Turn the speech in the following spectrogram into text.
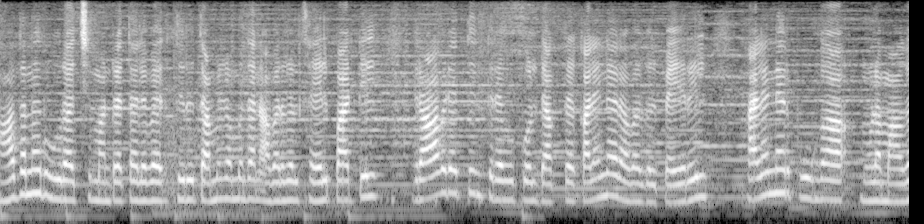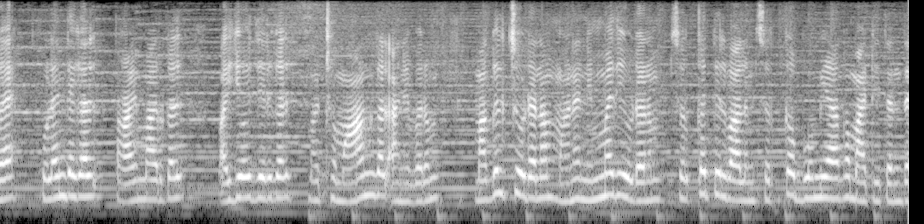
ஆதனர் ஊராட்சி மன்ற தலைவர் திரு தமிழமுதன் அவர்கள் செயல்பாட்டில் திராவிடத்தின் திறவுகோள் டாக்டர் கலைஞர் அவர்கள் பெயரில் கலைஞர் பூங்கா மூலமாக குழந்தைகள் தாய்மார்கள் வயோதிகர்கள் மற்றும் ஆண்கள் அனைவரும் மகிழ்ச்சியுடனும் மன நிம்மதியுடனும் சொர்க்கத்தில் வாழும் சொர்க்க பூமியாக மாற்றி தந்த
